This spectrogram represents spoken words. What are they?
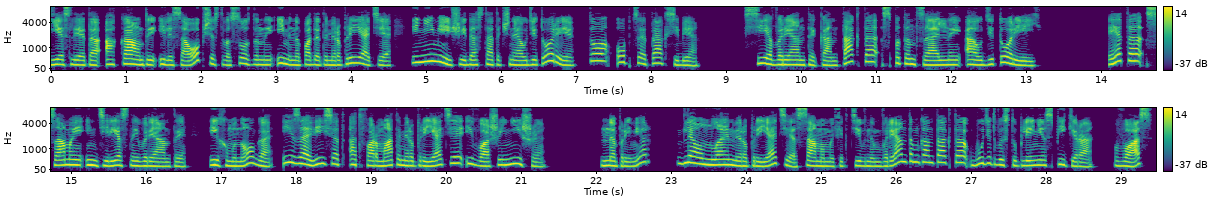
Если это аккаунты или сообщества, созданные именно под это мероприятие и не имеющие достаточной аудитории, то опция так себе. Все варианты контакта с потенциальной аудиторией. Это самые интересные варианты. Их много и зависят от формата мероприятия и вашей ниши. Например, для онлайн-мероприятия самым эффективным вариантом контакта будет выступление спикера, вас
